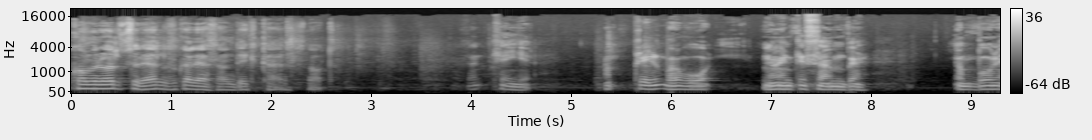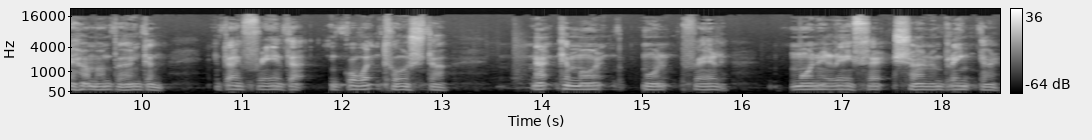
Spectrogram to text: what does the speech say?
Kommer Ulf Syrell och ska läsa en dikt här snart. 10 april var vår, nu är december. Jag bor i Hammarbyhöjden. Idag är fredag, igår var torsdag. Natt till morgon, kväll. Månen lyser, stjärnan blinkar.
